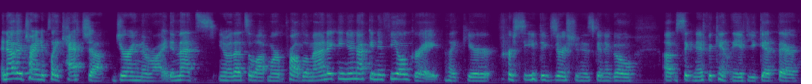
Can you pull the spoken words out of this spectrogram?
And now they're trying to play catch up during the ride. And that's, you know, that's a lot more problematic and you're not going to feel great. Like your perceived exertion is going to go up significantly if you get there.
